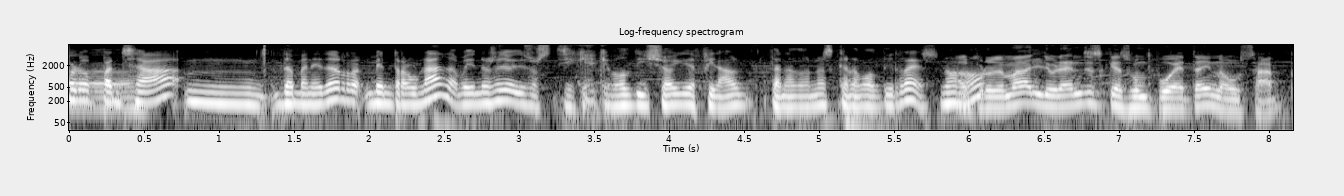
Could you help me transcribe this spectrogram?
però pensar mm, de manera ra- ben raonada. Vull dir, no és allò de dir, hòstia, què, què vol dir això? I al final te n'adones que no vol dir res. No, el no? problema del Llorenç és que és un poeta i no ho sap.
